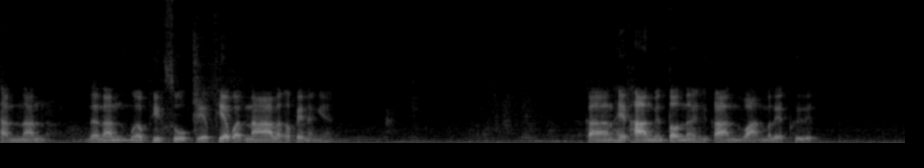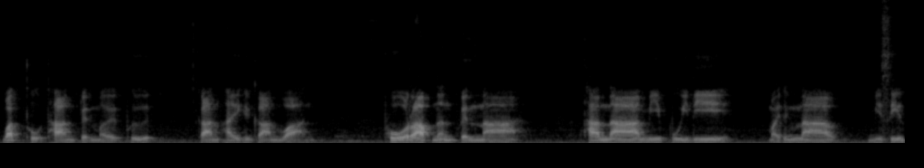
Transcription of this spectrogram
ฉันนั้น ดังนั้นเมื่อภิกษุเปรียบเทียบกับนาแล้วก็เป็นอย่างนี้ย การให้ทานเป็นต้นนะคือการหวานเมล็ดพืช วัตถุทานเป็นเมล็ดพืช การให้คือการหวาน ผู้รับนั้นเป็นนา ถ้านามีปุ๋ยดี หมายถึงนามีศีล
